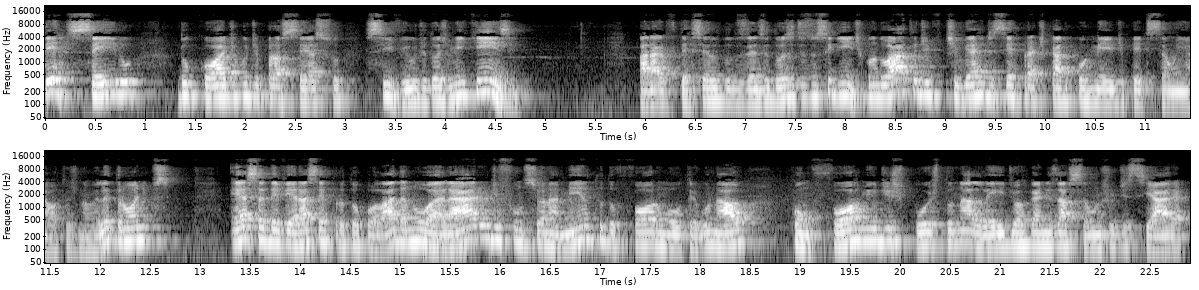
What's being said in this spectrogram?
3 do Código de Processo Civil de 2015. Parágrafo 3 do 212 diz o seguinte: quando o ato de, tiver de ser praticado por meio de petição em autos não eletrônicos, essa deverá ser protocolada no horário de funcionamento do fórum ou tribunal conforme o disposto na Lei de Organização Judiciária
